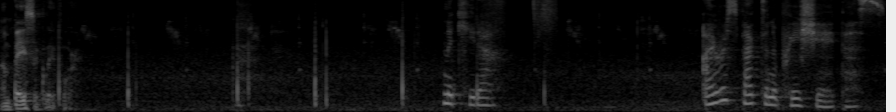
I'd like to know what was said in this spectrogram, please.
I'm basically for it. Nikita, I respect and appreciate this,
